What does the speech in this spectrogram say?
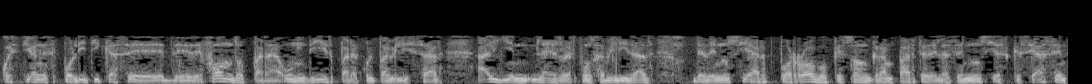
cuestiones políticas eh, de, de fondo para hundir, para culpabilizar a alguien. La responsabilidad de denunciar por robo, que son gran parte de las denuncias que se hacen.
